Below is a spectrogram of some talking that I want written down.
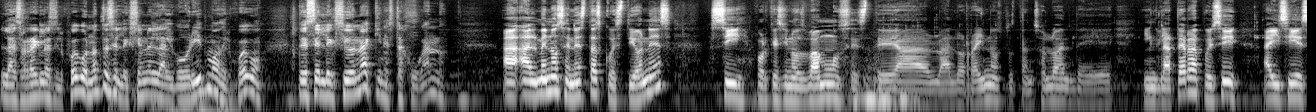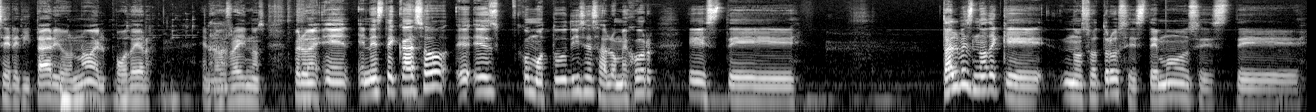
las reglas del juego, no te selecciona el algoritmo del juego, te selecciona quien está jugando. A- al menos en estas cuestiones, sí, porque si nos vamos este, a, a los reinos, pues tan solo al de Inglaterra, pues sí, ahí sí es hereditario, ¿no? El poder en los reinos. Pero en, en este caso, e- es como tú dices, a lo mejor, este... Tal vez no de que nosotros estemos, este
